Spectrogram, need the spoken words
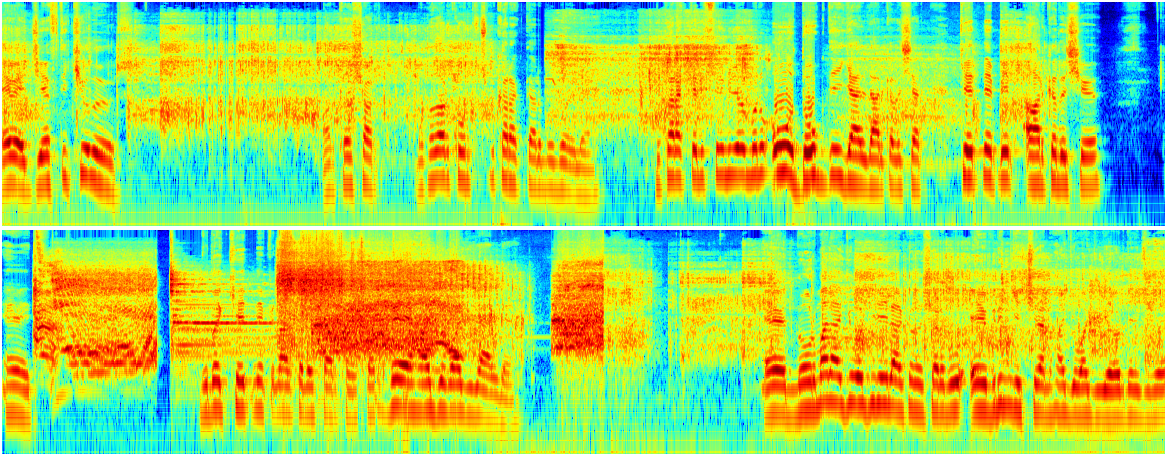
Evet Jeff the Killer. Arkadaşlar ne kadar korkunç bir karakter bu böyle. Bu karakter ismini biliyorum bunu. Oo Dog diye geldi arkadaşlar. Catnap'in arkadaşı. Evet. Bu da Catnap'in arkadaşı arkadaşlar. Ve Huggy Wuggy geldi. Evet normal Huggy Wuggy değil arkadaşlar. Bu evrim geçiren Huggy Wuggy gördüğünüz gibi.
